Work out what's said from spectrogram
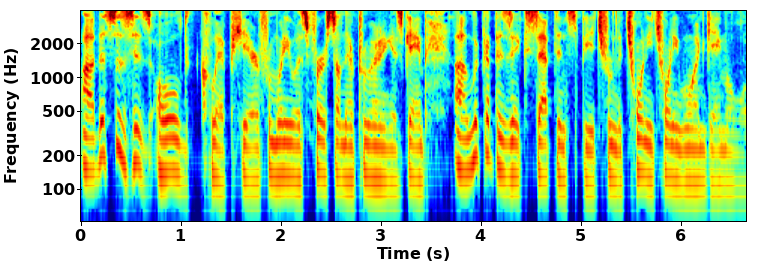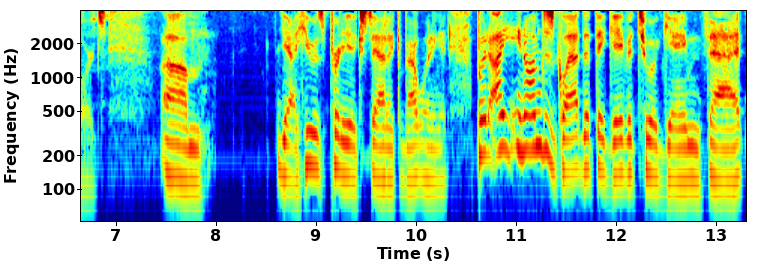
Uh, this is his old clip here from when he was first on there promoting his game. Uh, look up his acceptance speech from the 2021 Game Awards. Um, yeah, he was pretty ecstatic about winning it. But I, you know, I'm just glad that they gave it to a game that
